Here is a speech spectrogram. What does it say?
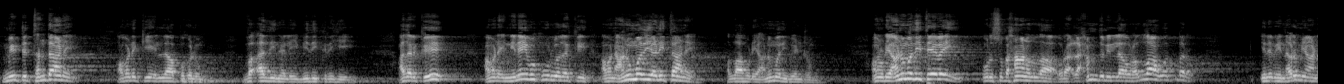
மீட்டு தந்தானே. அவனுக்கு எல்லா புகழும். வஅதினலி விதிக்ரிஹி அதற்கு அவனை நினைவு கூறுவதற்கு அவன் அனுமதி அளித்தானே. அல்லாஹுடைய அனுமதி வேண்டும். அவனுடைய அனுமதி தேவை. ஒரு சுபஹானல்லாஹ் ஒரு அல்ஹம்துலில்லாஹ் ஒரு அல்லாஹ் அக்பர். எனவே நறுமையான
